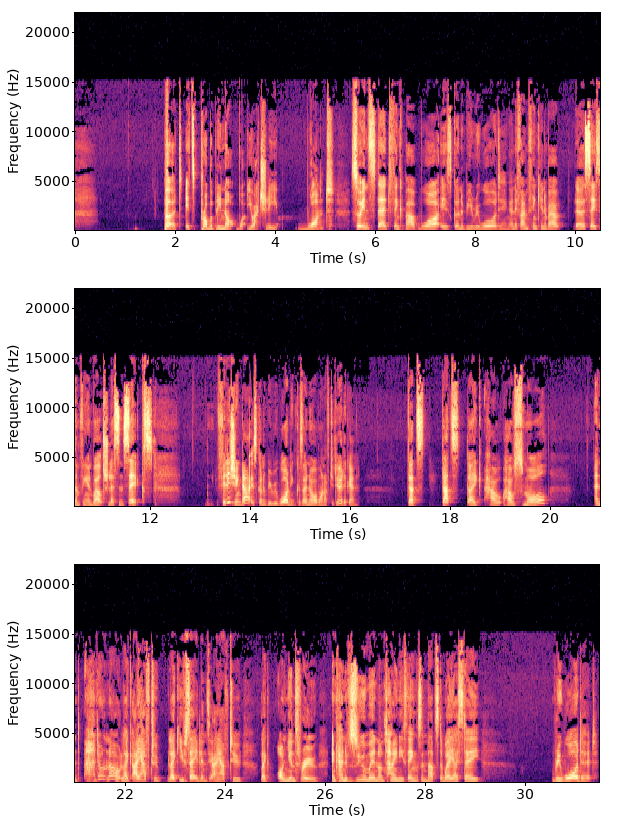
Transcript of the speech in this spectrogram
but it's probably not what you actually want. So instead, think about what is going to be rewarding. And if I'm thinking about, uh, say, something in Welsh lesson six, finishing that is going to be rewarding because I know I won't have to do it again. That's that's like how how small, and I don't know. Like I have to, like you say, Lindsay, I have to like onion through and kind of zoom in on tiny things, and that's the way I stay rewarded.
